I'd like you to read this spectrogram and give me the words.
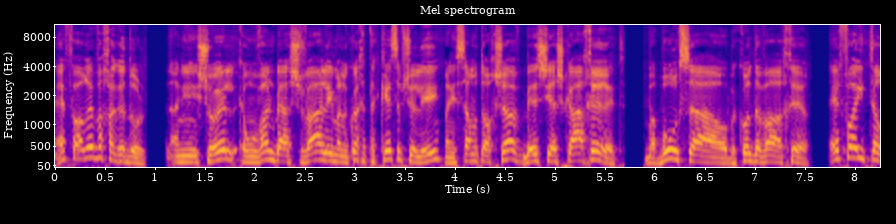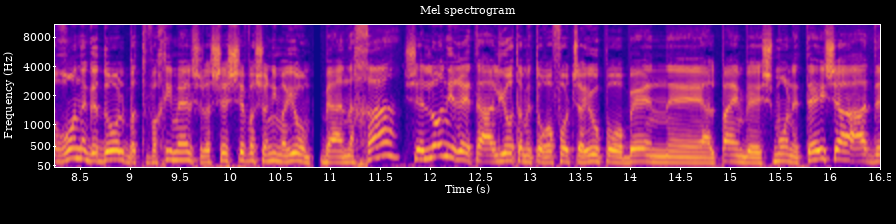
איפה הרווח הגדול? אני שואל, כמובן בהשוואה לאם אני לוקח את הכסף שלי ואני שם אותו עכשיו באיזושהי השקעה אחרת, בבורסה או בכל דבר אחר. איפה היתרון הגדול בטווחים האלה של ה-6-7 שנים היום? בהנחה שלא נראה את העליות המטורפות שהיו פה בין uh, 2008-2009 עד uh,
